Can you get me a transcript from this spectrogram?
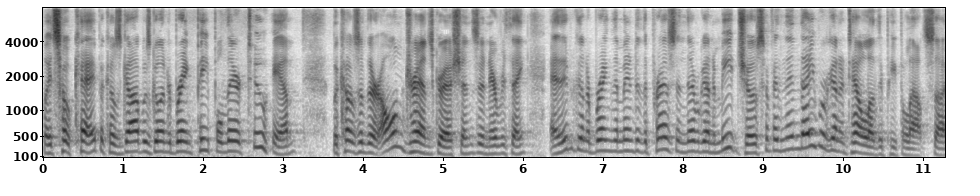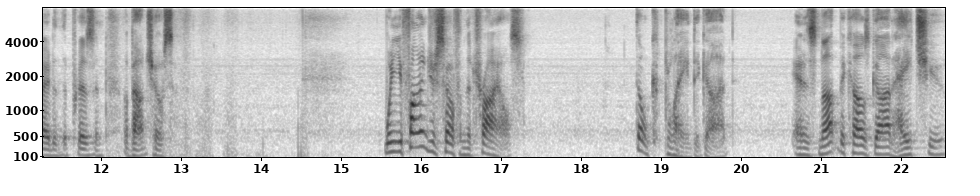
Well, it's okay because God was going to bring people there to him because of their own transgressions and everything. And they were going to bring them into the prison. They were going to meet Joseph, and then they were going to tell other people outside of the prison about Joseph. When you find yourself in the trials, don't complain to God. And it's not because God hates you.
